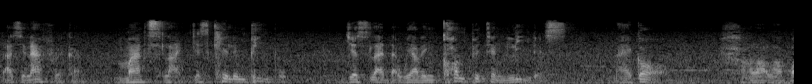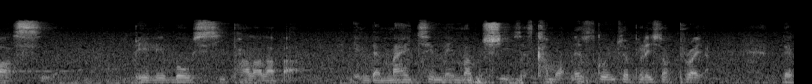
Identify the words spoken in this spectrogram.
That's in Africa. Mudslide, just killing people. Just like that. We have incompetent leaders. My God. Halalabasia. Bilibosi palalaba. In the mighty name of Jesus. Come on, let's go into a place of prayer. The,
